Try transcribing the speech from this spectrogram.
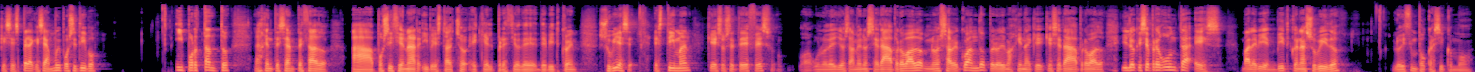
que se espera que sea muy positivo y por tanto la gente se ha empezado a posicionar y esto ha hecho que el precio de, Bitcoin subiese. Estiman que esos ETFs, o alguno de ellos al menos, será aprobado, no sabe cuándo, pero imagina que, será aprobado. Y lo que se pregunta es, vale, bien, Bitcoin ha subido, lo hice un poco así como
